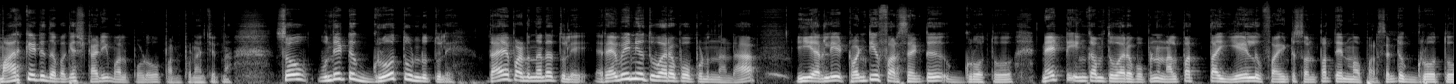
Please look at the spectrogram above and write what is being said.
ಮಾರ್ಕೆಟ್ದ ಬಗ್ಗೆ ಸ್ಟಡಿ ಮಲ್ಪೋಡು ಪನ್ಪುನಂಚಿನ ಸೊ ಒಂದಿಟ್ಟು ಗ್ರೋತ್ ಉಂಡು ದಯ ಪಡಂದ ತುಲೆ revenue yearly twenty percent growth net income ತುವರೆ ಪೋಪುಂಡ ನಲ್ಪತ್ತ ಏಳು ಪಾಯಿಂಟ್ ಸೊನ್ಪತ್ತೆನ್ಮ percent growth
